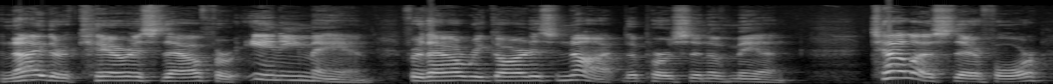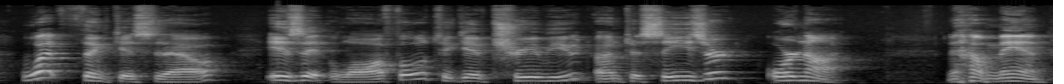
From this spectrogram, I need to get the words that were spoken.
Neither carest thou for any man, for thou regardest not the person of men. Tell us, therefore, what thinkest thou? Is it lawful to give tribute unto Caesar or not? Now, man,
